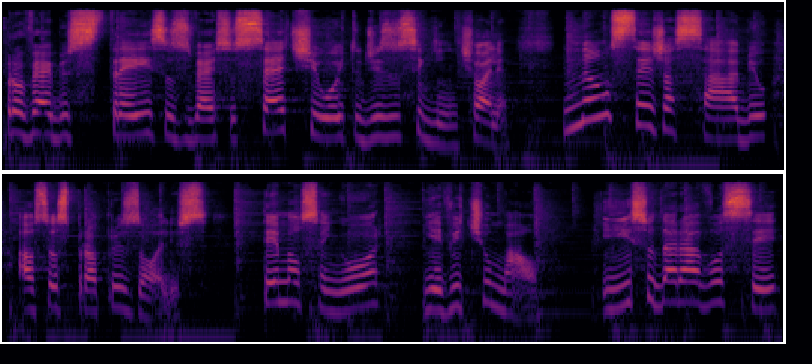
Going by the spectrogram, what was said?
Provérbios 3, os versos 7 e 8 diz o seguinte: olha, não seja sábio aos seus próprios olhos. Tema o Senhor e evite o mal. E isso dará a você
